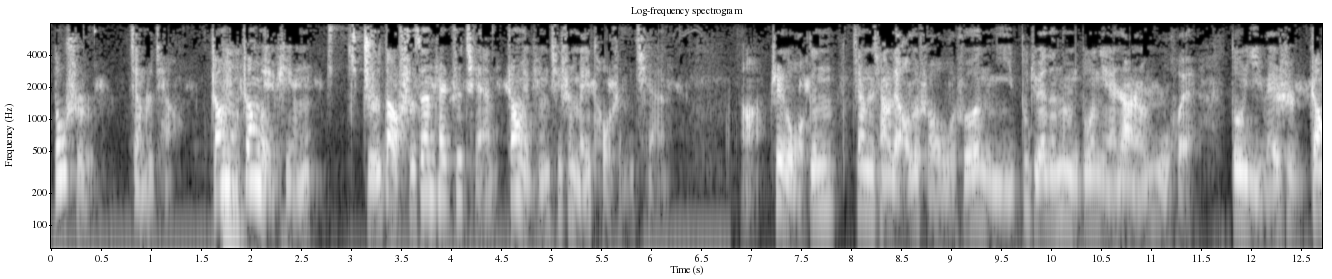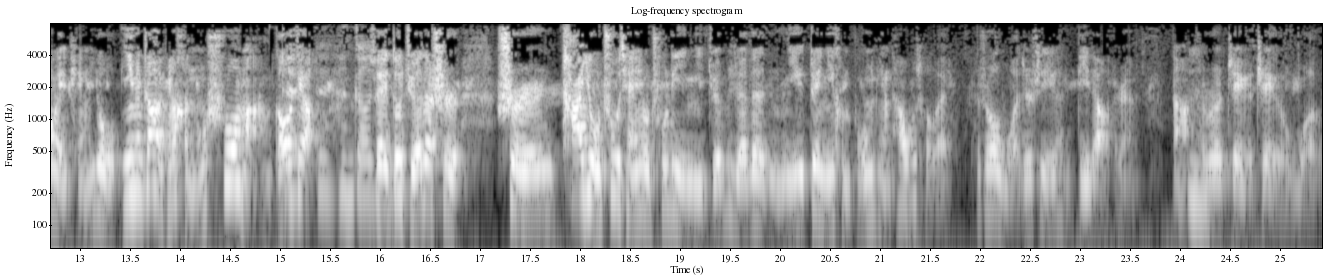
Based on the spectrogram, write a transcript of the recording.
都是姜志强。张嗯张伟平直到十三钗之前，张伟平其实没投什么钱。啊，这个我跟姜志强聊的时候，我说你不觉得那么多年让人误会，都以为是张伟平又因为张伟平很能说嘛，很高调，对，对很高调。所以都觉得是是他又出钱又出力，你觉不觉得你对你很不公平？他无所谓，他说我就是一个很低调的人啊。嗯他说这个这个我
